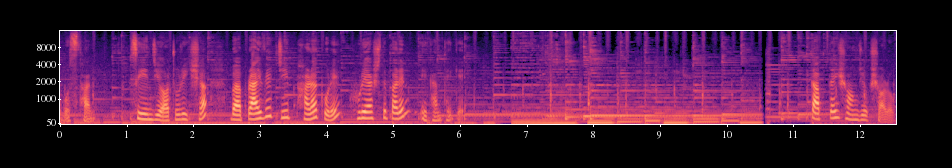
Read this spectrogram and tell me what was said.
অবস্থান। সিএনজি অটোরিকশা বা প্রাইভেট জিপ ভাড়া করে ঘুরে আসতে পারেন এখান থেকে। কাপ্তাই সংযোগ সড়ক।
